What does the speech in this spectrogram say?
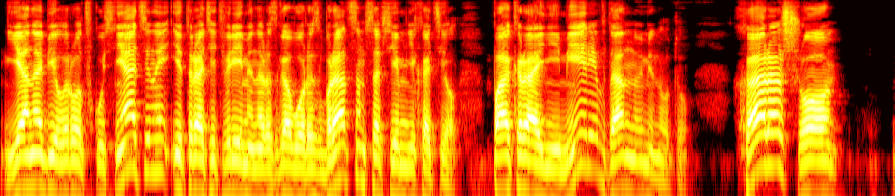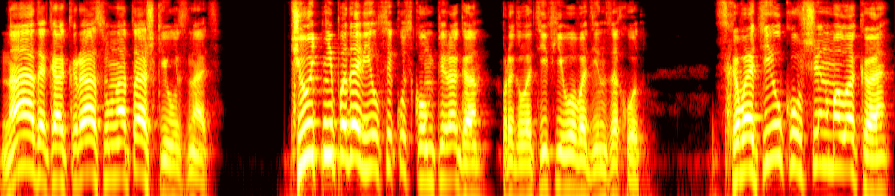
Я набил рот вкуснятины и тратить время на разговоры с братцем совсем не хотел, по крайней мере, в данную минуту. «Хорошо. Надо как раз у Наташки узнать». Чуть не подавился куском пирога, проглотив его в один заход. Схватил кувшин молока,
